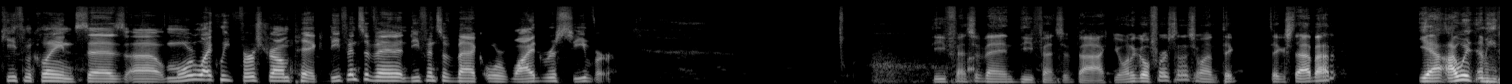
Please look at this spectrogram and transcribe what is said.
Keith McLean says, uh, more likely first round pick, defensive end, defensive back, or wide receiver. Defensive end, defensive back. You want to go first on this? You want to take take a stab at it? Yeah, I would. I mean,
